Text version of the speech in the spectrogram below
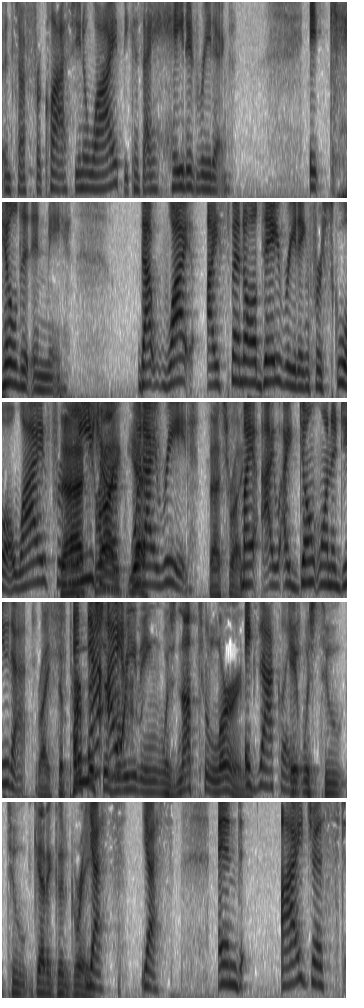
and stuff for class. You know why? Because I hated reading. It killed it in me. That why I spend all day reading for school. Why for That's leisure right, would. I read? That's right. My I, I don't want to do that. Right. The purpose of I- reading was not to learn. Exactly. It was to to get a good grade. Yes, yes. And I just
